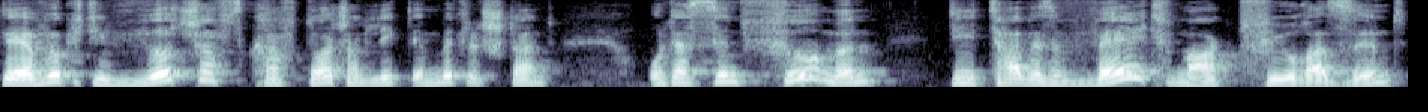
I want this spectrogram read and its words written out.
der wirklich die Wirtschaftskraft Deutschland liegt im Mittelstand. Und das sind Firmen, die teilweise Weltmarktführer sind,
